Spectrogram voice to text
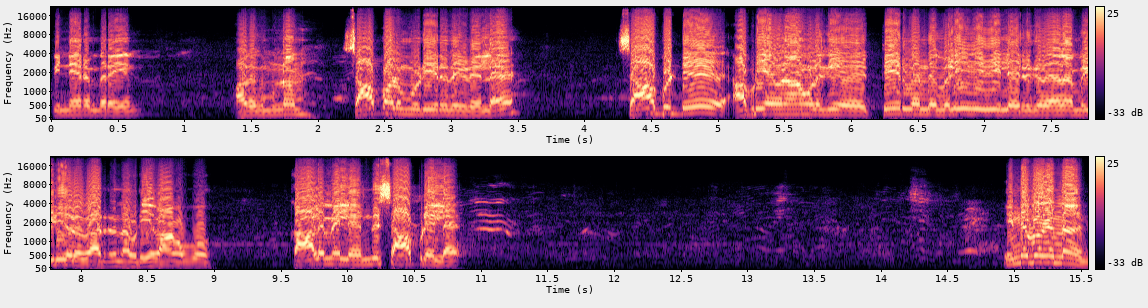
பின்னேரம் பிறையும். அதுக்கு முன்னம் சாப்பாடு முடிகிறது இடையில சாப்பிட்டு அப்படியே நான் உங்களுக்கு தேர் வந்து வெளி வீதியில் இருக்கிறத நான் வீடியோவில் காட்டுறேன். அப்படியே வாங்க போ. காலமையிலேருந்து சாப்பிடல. இந்த பக்கம் தான்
